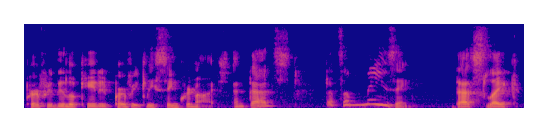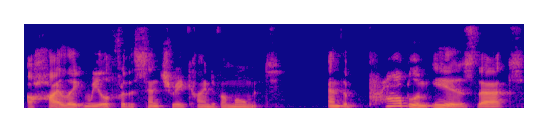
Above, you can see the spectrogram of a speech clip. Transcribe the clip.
perfectly located, perfectly synchronized. And that's that's amazing. That's like a highlight reel for the century kind of a moment. And the problem is that,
